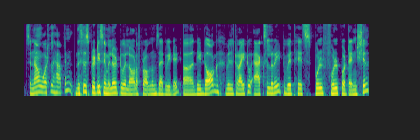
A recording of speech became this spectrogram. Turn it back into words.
So now what will happen? This is pretty similar to a lot of problems that we did. Uh, the dog will try to accelerate with his full full potential,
